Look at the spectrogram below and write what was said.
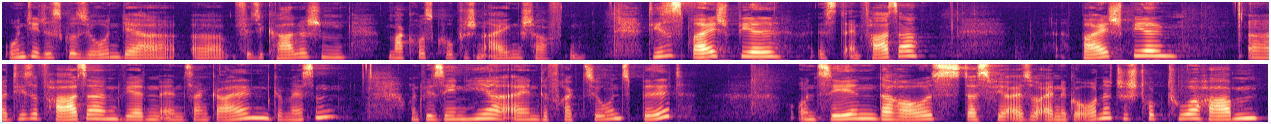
und die Diskussion der äh, physikalischen makroskopischen Eigenschaften. Dieses Beispiel ist ein Faserbeispiel. Äh, diese Fasern werden in St. Gallen gemessen und wir sehen hier ein Diffraktionsbild und sehen daraus, dass wir also eine geordnete Struktur haben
